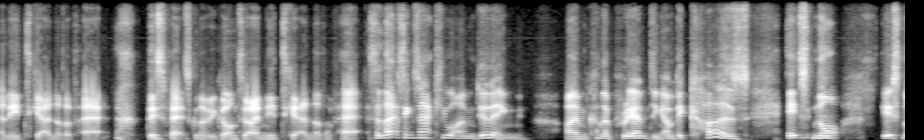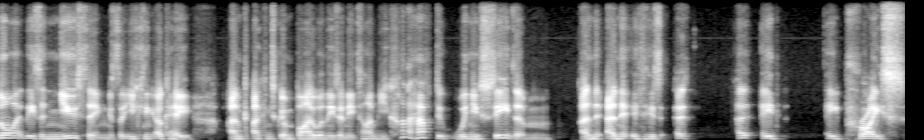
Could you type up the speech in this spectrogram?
"I need to get another pet. this pet's going to be gone too. I need to get another pet." So that's exactly what I'm doing. I'm kind of preempting, and because it's not, it's not like these are new things that you can. Okay, I'm, I can just go and buy one of these anytime. You kind of have to when you see them, and and it is a a, a, price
